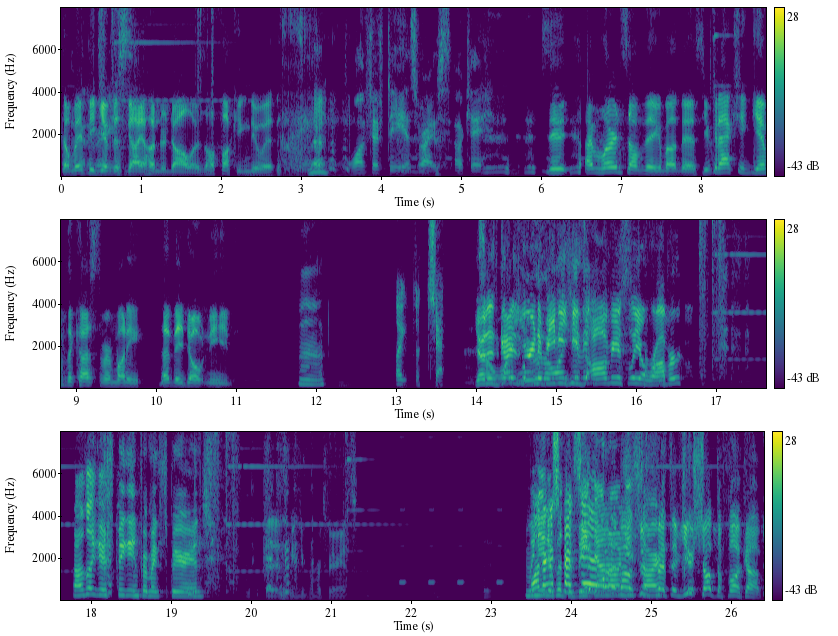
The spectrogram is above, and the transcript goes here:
Don't make me Kinda give this guy a hundred dollars. I'll fucking do it. 150 is rice. Okay. See, I've learned something about this. You can actually give the customer money that they don't need. Hmm. like the check. Yo, So this guy's wearing a the beanie. He's giving- obviously a robber. Sounds like you're speaking from experience. That is speaking from experience. We Water need to put the beat expensive. down Water on you, bottle's too Star. expensive. You shut the fuck up.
